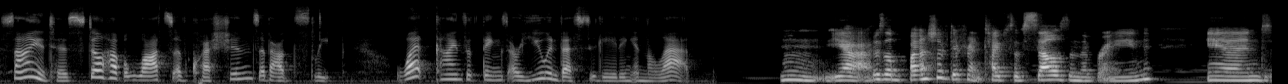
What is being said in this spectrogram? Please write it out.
Scientists still have lots of questions about sleep. What kinds of things are you investigating in the lab Mm, yeah, there's a bunch of different types of cells in the brain. And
